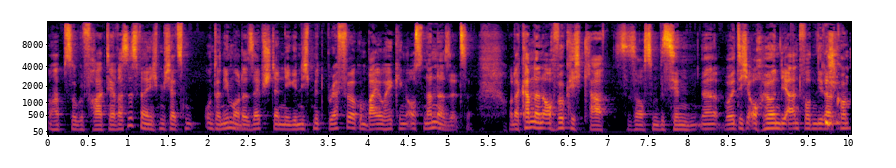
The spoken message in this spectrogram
habe so gefragt, ja, was ist, wenn ich mich als Unternehmer oder Selbstständige nicht mit Breathwork und Biohacking auseinandersetze? Und da kam dann auch wirklich klar, das ist auch so ein bisschen, ne, wollte ich auch hören, die Antworten, die da kommen.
